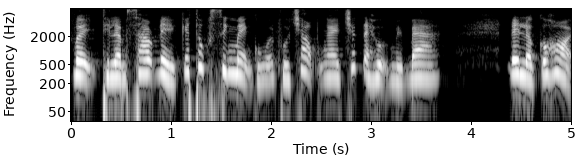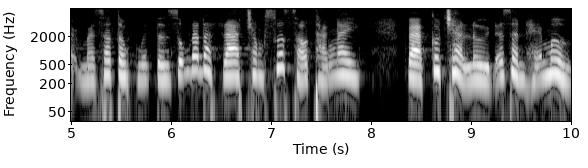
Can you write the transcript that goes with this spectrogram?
Vậy thì làm sao để kết thúc sinh mệnh của Nguyễn Phú Trọng ngay trước đại hội 13? Đây là câu hỏi mà gia tộc Nguyễn Tấn Dũng đã đặt ra trong suốt 6 tháng nay và câu trả lời đã dần hé mở.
